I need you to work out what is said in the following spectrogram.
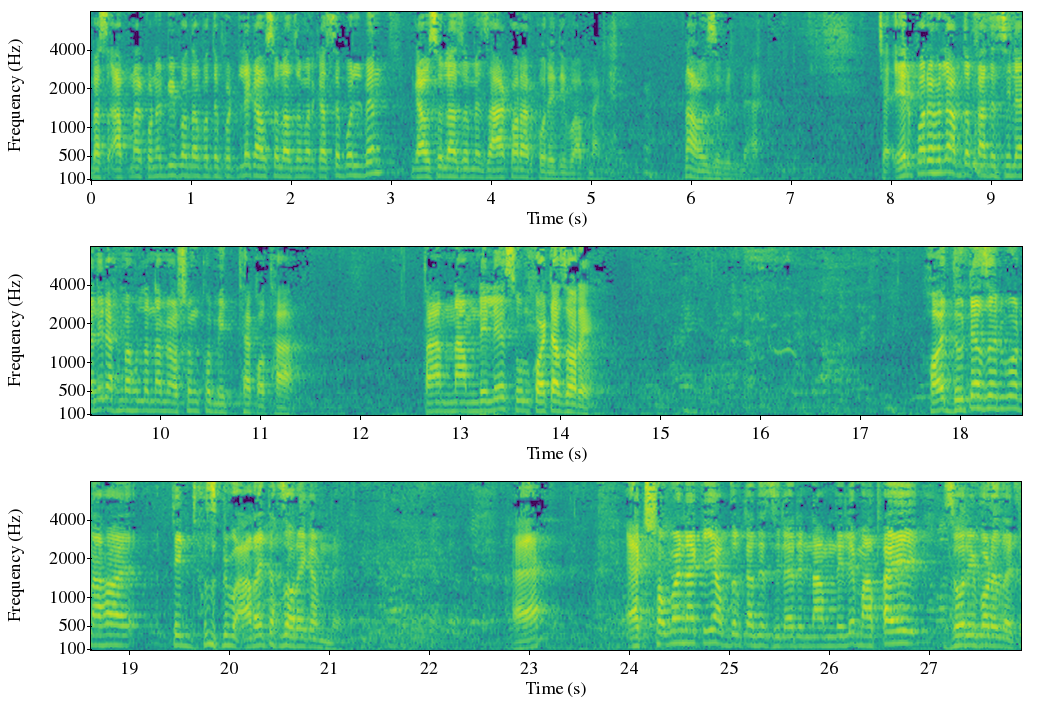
বাস আপনার কোনো বিপদ আপদে পড়লে গাউসুল আজমের কাছে বলবেন, গাউসুল আজমে যা করার করে দিব আপনাকে। নাউজুবিল্লাহ। আচ্ছা এরপরে হলো আব্দুল কাদের জিলানি রহমাহুল্লাহ নামে অসংখ্য মিথ্যা কথা। তার নাম নিলে চুল কয়টা জরে হয় দুইটা জরব না হয় তিনটা জরব আড়াইটা জ্বরে কেমনে? হ্যাঁ? এক সময় নাকি আব্দুল কাদের জিলানির নাম নিলে মাথায় জরি পড়ে যাইত।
